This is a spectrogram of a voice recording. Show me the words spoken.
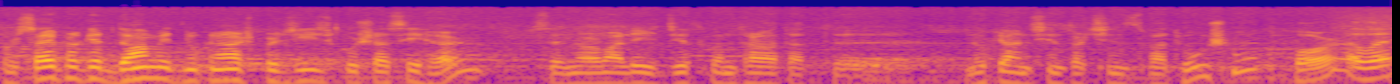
Për sa i përket damit nuk na është përgjigjë kush asnjiherë, se normalisht gjithë kontratat nuk janë qind për qind zbatueshme, por edhe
